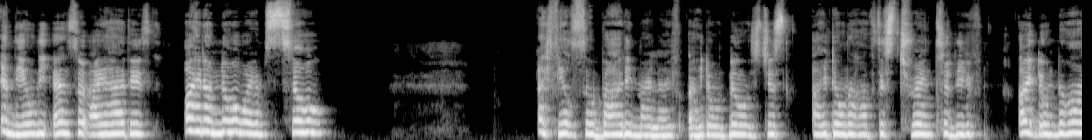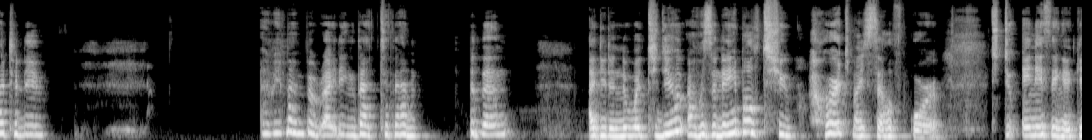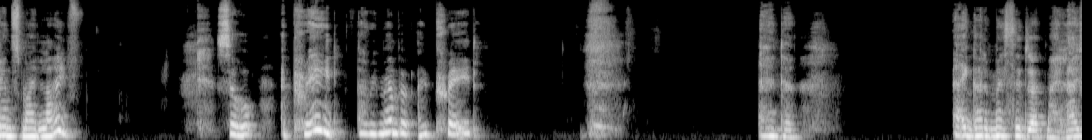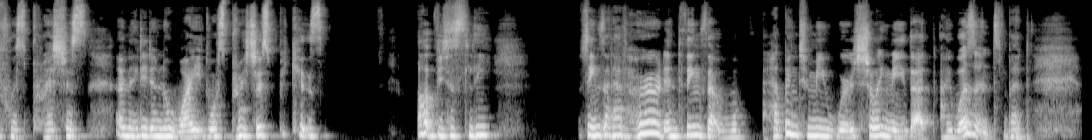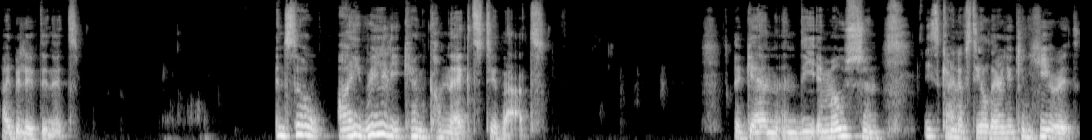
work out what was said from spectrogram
And the only answer I had is, I don't know, I am so. I feel so bad in my life. I don't know. It's just, I don't have the strength to live. I don't know how to live. I remember writing that to them, but then I didn't know what to do. I was unable to hurt myself or to do anything against my life. So I prayed. I remember I prayed. And uh, I got a message that my life was precious, and I didn't know why it was precious because obviously things that I've heard and things that w- happened to me were showing me that I wasn't, but I believed in it. And so I really can connect to that. Again, and the emotion is kind of still there. You can hear it.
